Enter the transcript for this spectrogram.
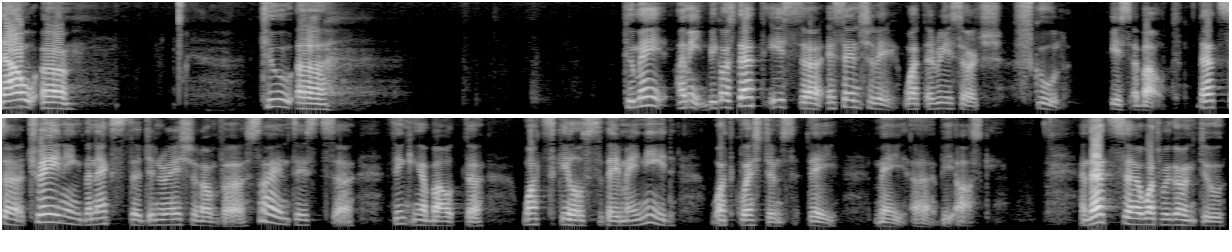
now, uh, to to make, I mean, because that is essentially what a research school is about that's uh, training the next uh, generation of uh, scientists thinking about what skills they may need, what questions they may be asking. And that's what we're going to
